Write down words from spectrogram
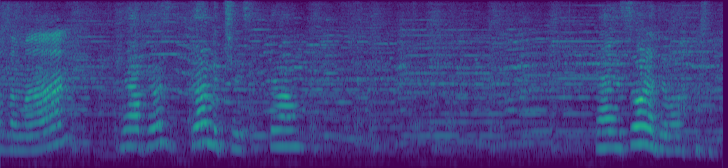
O zaman Ne yapıyoruz? Devam edeceğiz. Devam. Yani sonra devam.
